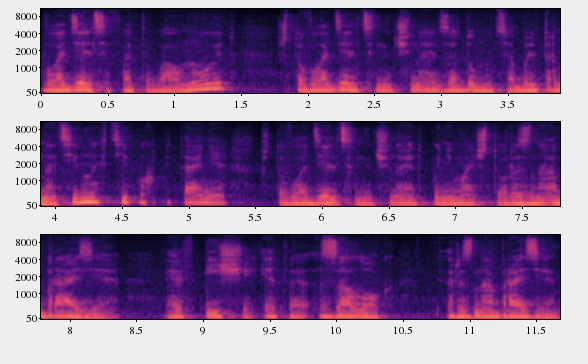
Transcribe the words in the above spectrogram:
владельцев это волнует, что владельцы начинают задумываться об альтернативных типах питания, что владельцы начинают понимать, что разнообразие в пище – это залог разнообразия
